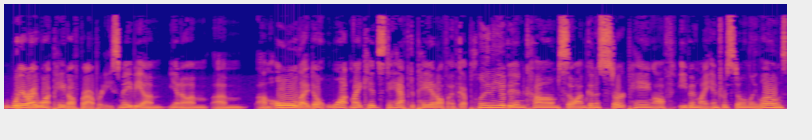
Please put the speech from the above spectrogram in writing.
where I want paid off properties. Maybe I'm, you know, I'm, I'm, I'm old. I don't want my kids to have to pay it off. I've got plenty of income, so I'm going to start paying off even my interest only loans.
